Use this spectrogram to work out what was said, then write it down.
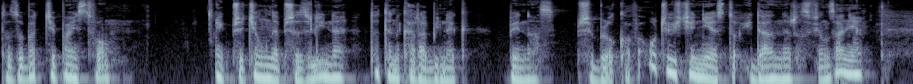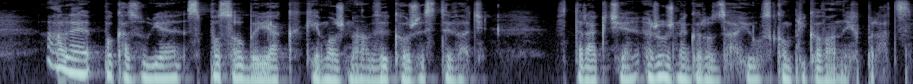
To zobaczcie Państwo, jak przeciągnę przez linę, to ten karabinek by nas przyblokował. Oczywiście nie jest to idealne rozwiązanie, ale pokazuje sposoby, jakie można wykorzystywać w trakcie różnego rodzaju skomplikowanych prac.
